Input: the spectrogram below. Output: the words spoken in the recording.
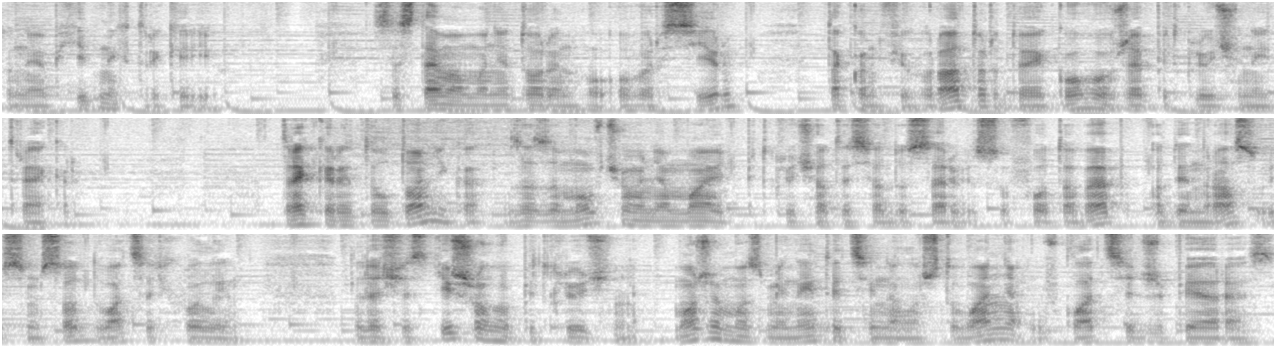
до необхідних трекерів, система моніторингу Overseer та конфігуратор, до якого вже підключений трекер. Трекери Teltonica за замовчуванням мають підключатися до сервісу FotoWeb один раз у 720 хвилин. Для частішого підключення можемо змінити ці налаштування у вкладці GPRS,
